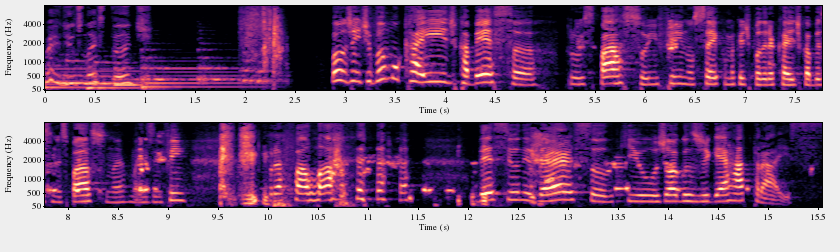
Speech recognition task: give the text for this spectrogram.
Perdidos na estante. Bom, gente, vamos cair de cabeça pro espaço, enfim, não sei como é que a gente poderia cair de cabeça no espaço, né? Mas enfim, para falar desse universo que os jogos de guerra traz.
